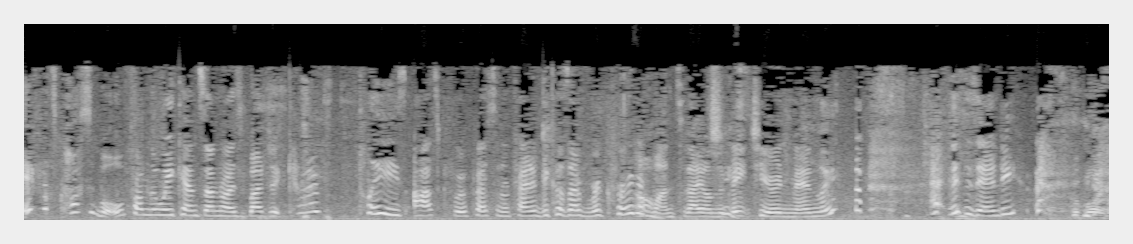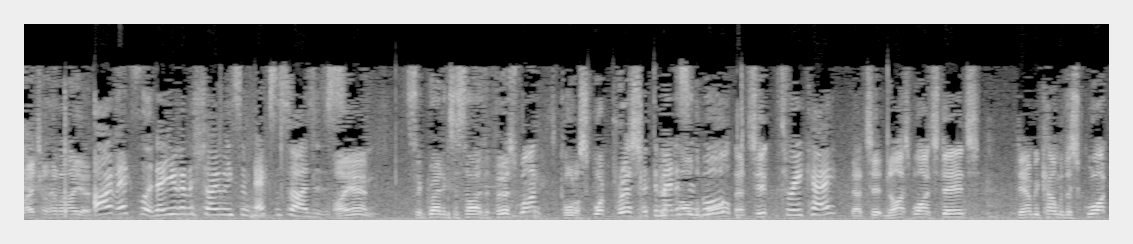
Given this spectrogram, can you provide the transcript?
if it's possible, from the weekend sunrise budget, can I please ask for a personal trainer because I've recruited Oh, one today on the beach here in Manly. this is Andy. Good morning, Rachael. How are you? I'm excellent. Now you're going to show me some exercises. I am. It's a great exercise. The first one, it's called a squat press. With the Hold medicine the ball? That's it. 3K. That's it. Nice wide stance. Down we come with the squat.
